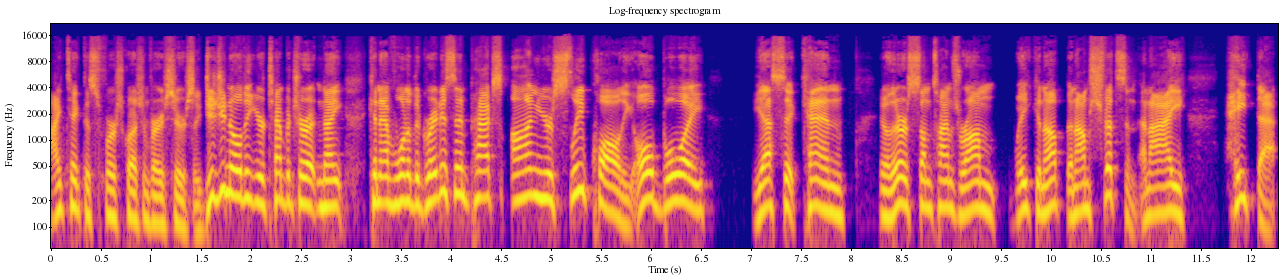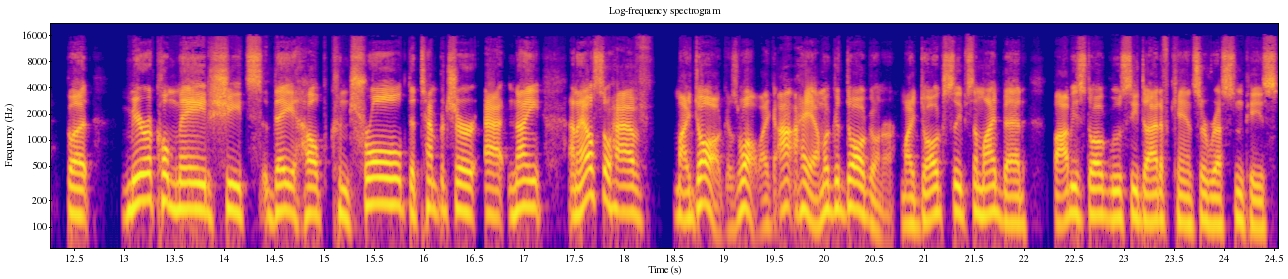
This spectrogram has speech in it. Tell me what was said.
I take this first question very seriously. Did you know that your temperature at night can have one of the greatest impacts on your sleep quality? Oh boy, yes, it can. You know, there are some times where I'm waking up and I'm schwitzing, and I hate that. But Miracle Made sheets, they help control the temperature at night. And I also have my dog as well. Like, I, hey, I'm a good dog owner. My dog sleeps in my bed. Bobby's dog Lucy died of cancer. Rest in peace.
